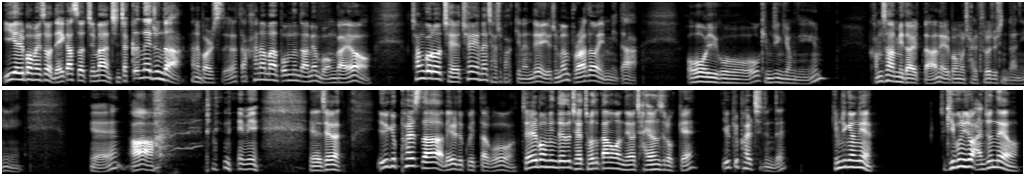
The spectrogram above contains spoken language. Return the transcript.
이 앨범에서 내가 썼지만 진짜 끝내준다 하는 벌스 딱 하나만 뽑는다면 뭔가요? 참고로 제 최애는 자주 바뀌는데 요즘은 브라더입니다. 어이고 김진경님. 감사합니다 일단. 앨범을 잘 들어주신다니. 예. 아 피디님이. 예 제가 1984 매일 듣고 있다고. 제 앨범인데도 제 저도 까먹었네요. 자연스럽게. 1987인데. 김진경님 저 기분이 좀 안 좋네요.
